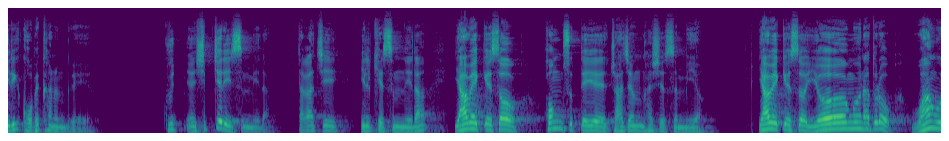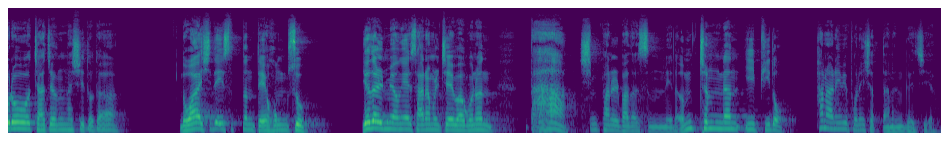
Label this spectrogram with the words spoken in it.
이렇게 고백하는 거예요. 10절에 있습니다. 다 같이 읽겠습니다. 야훼께서 홍수 때에 좌정하셨으며 야훼께서 영원하도록 왕으로 자정하시도다. 노아 시대에 있었던 대홍수 여덟 명의 사람을 제외하고는 다 심판을 받았습니다. 엄청난 이 비도 하나님이 보내셨다는 거지요.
